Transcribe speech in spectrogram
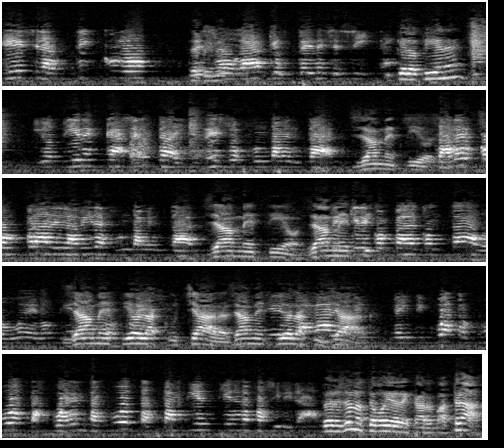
es el artículo De de, su hogar que usted necesita. ¿Y que lo tiene? Y lo tiene Casa Steiner. Eso es fundamental. Ya metió. Saber comprar en la vida es fundamental. Ya metió. Ya metió. Ya metió la cuchara. Ya metió la cuchara. 24 cuotas, 40 cuotas, también tiene la facilidad. Pero yo no te voy a dejar atrás,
